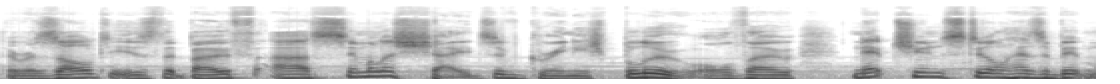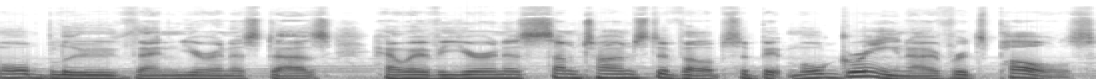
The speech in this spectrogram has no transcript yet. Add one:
The result is that both are similar shades of greenish blue, although Neptune still has a bit more blue than Uranus does. However, Uranus sometimes develops a bit more green over its poles.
